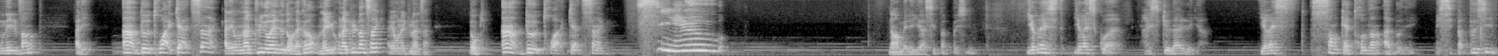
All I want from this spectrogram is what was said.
On est le 20. Allez, 1, 2, 3, 4, 5. Allez, on inclut Noël dedans, d'accord? On, a eu, on inclut le 25 Allez, on inclut le 25. Donc, 1, 2, 3, 4, 5, 6 jours. Non, mais les gars, c'est pas possible. Il reste, il reste quoi? Il reste que dalle, les gars. Il reste 180 abonnés. Mais c'est pas possible.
